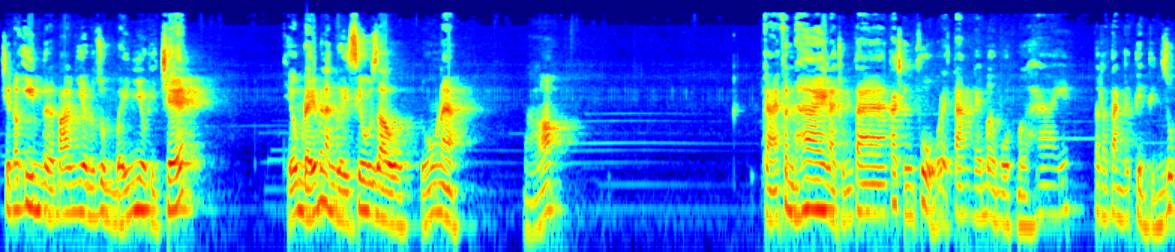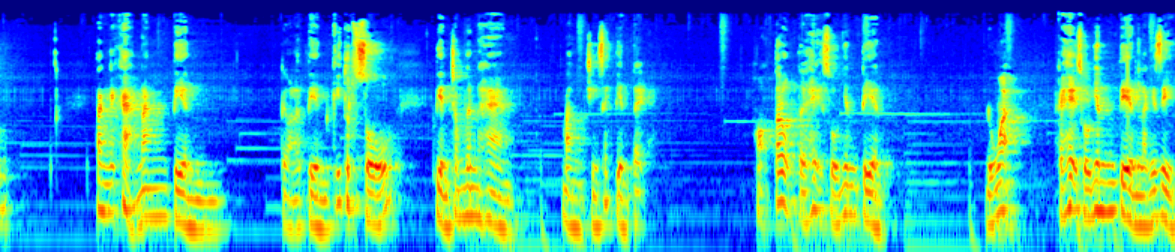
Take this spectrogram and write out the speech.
Chứ nó in là bao nhiêu, nó dùng bấy nhiêu thì chết thì ông đấy mới là người siêu giàu đúng không nào? Đó. Cái phần hai là chúng ta các chính phủ để tăng cái M1 M2 ấy, tức là tăng cái tiền tín dụng tăng cái khả năng tiền gọi là tiền kỹ thuật số tiền trong ngân hàng bằng chính sách tiền tệ. Họ tác động tới hệ số nhân tiền đúng không ạ? Cái hệ số nhân tiền là cái gì?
